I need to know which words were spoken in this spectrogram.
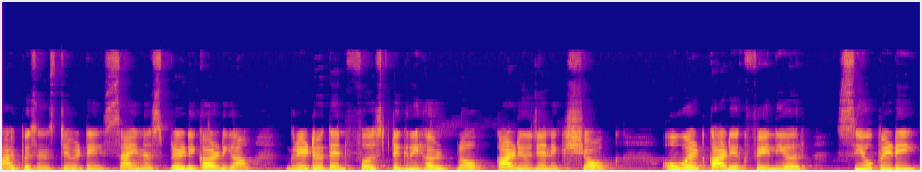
hypersensitivity sinus bradycardia greater than first degree heart block cardiogenic shock overt cardiac failure, COPD,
